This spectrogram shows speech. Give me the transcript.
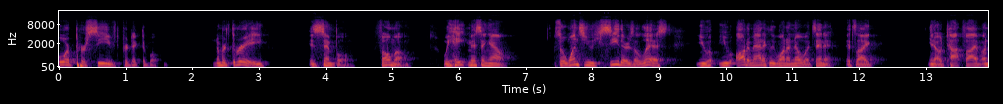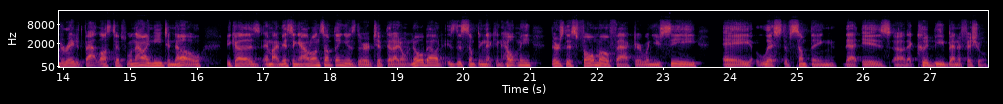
or perceived predictable. Number three is simple FOMO. We hate missing out. So once you see there's a list, you you automatically want to know what's in it. It's like, you know, top five underrated fat loss tips. Well, now I need to know because am I missing out on something? Is there a tip that I don't know about? Is this something that can help me? There's this FOMO factor when you see a list of something that is uh, that could be beneficial.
